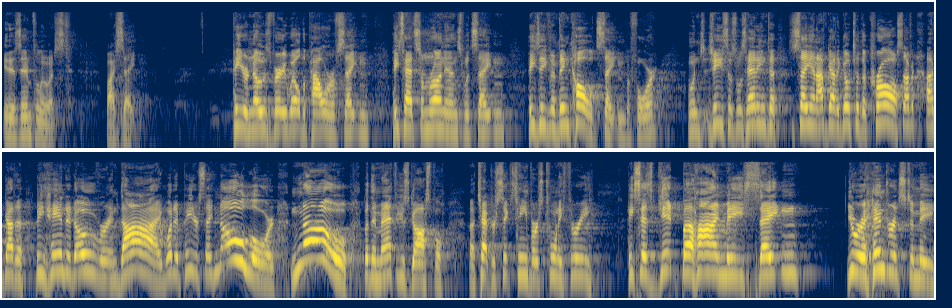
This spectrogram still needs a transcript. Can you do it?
it is influenced by Satan. Peter knows very well the power of Satan. He's had some run ins with Satan. He's even been called Satan before. When Jesus was heading to saying, I've got to go to the cross, I've, I've got to be handed over and die, what did Peter say? No, Lord, no. But then Matthew's gospel, uh, chapter 16, verse 23, he says, Get behind me, Satan. You are a hindrance to me,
